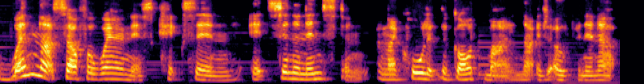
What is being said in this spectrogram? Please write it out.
When that self awareness kicks in, it's in an instant, and I call it the God mind that is opening up.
